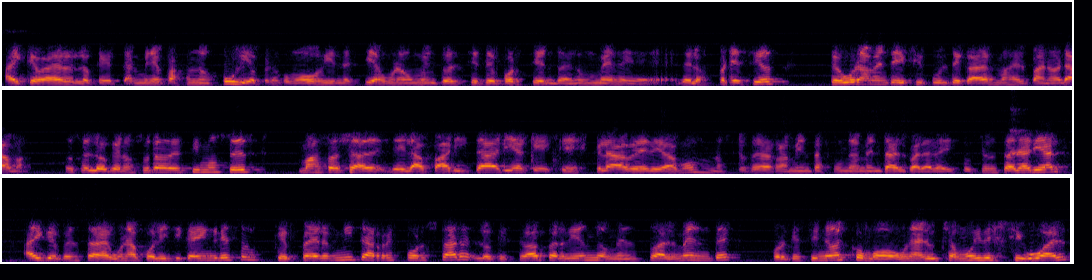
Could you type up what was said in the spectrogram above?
hay que ver lo que termine pasando en julio, pero como vos bien decías, un aumento del 7% en un mes de, de los precios seguramente dificulte cada vez más el panorama. Entonces, lo que nosotros decimos es más allá de, la paritaria, que, es clave, digamos, una herramienta fundamental para la discusión salarial, hay que pensar alguna política de ingresos que permita reforzar lo que se va perdiendo mensualmente, porque si no es como una lucha muy desigual,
